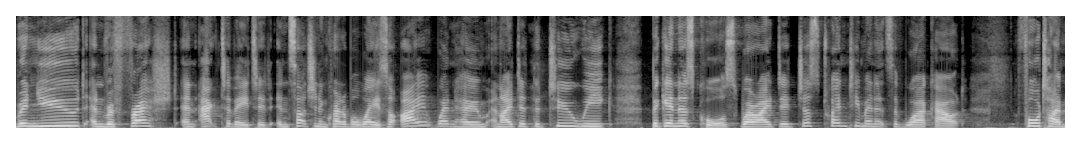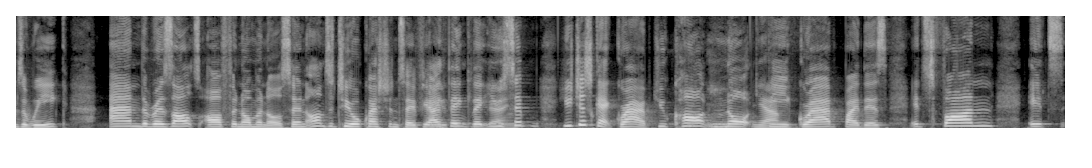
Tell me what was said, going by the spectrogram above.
renewed and refreshed and activated in such an incredible way. So I went home and I did the two week beginners course where I did just 20 minutes of workout four times a week. And the results are phenomenal. So, in answer to your question, Sophie, I think that you sim- you just get grabbed. You can't not Yeah. be grabbed by this. It's fun. It's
